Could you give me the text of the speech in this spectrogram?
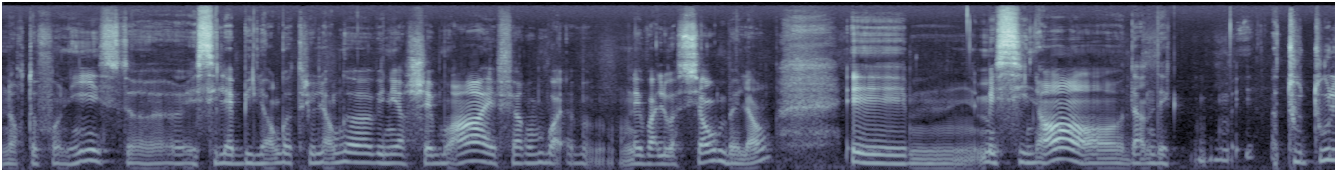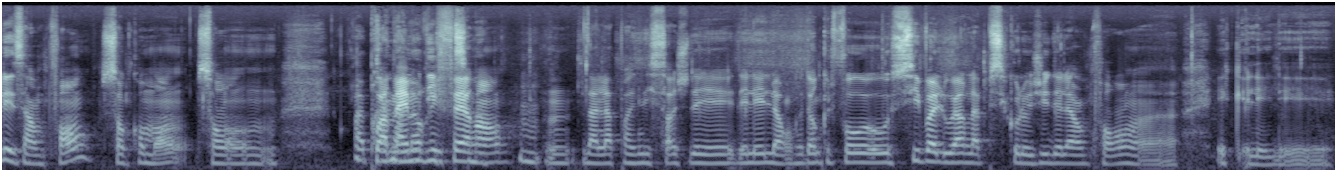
un orthophoniste euh, et s'il est bilingue ou trilingue, venir chez moi et faire une, évaluation, bilan. Et, mais sinon, dans des, tous les enfants sont, comment, sont quand même différent mm. Mm, dans l'apprentissage des, des, langues. Donc, il faut aussi évaluer la psychologie de l'enfant euh, et les, les,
